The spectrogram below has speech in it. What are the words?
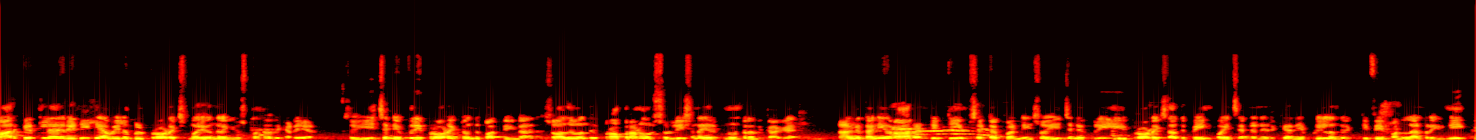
மார்க்கெட்டில் ரெடிலி அவைலபிள் ப்ராடக்ட்ஸ் மாதிரி வந்து நாங்கள் யூஸ் பண்ணுறது கிடையாது. So each and every product வந்து பார்த்தீங்கன்னா ஸோ அது வந்து ப்ராப்பரான ஒரு சொல்யூஷனாக இருக்கணுன்றதுக்காக நாங்கள் தனி ஒரு R and D team setup பண்ணி so each and every products அது பெயின் பாயிண்ட்ஸ் என்னென்ன இருக்குது அது எப்படி வந்து ரெக்டிஃபை பண்ணலான்ற யூனிக்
